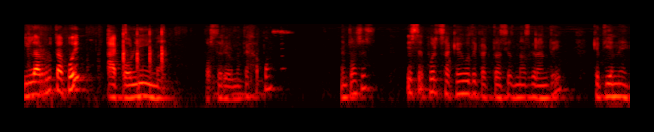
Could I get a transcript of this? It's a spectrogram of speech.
Y la ruta fue a Colima, posteriormente a Japón. Entonces, ese fue el saqueo de cactáceas más grande que tiene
